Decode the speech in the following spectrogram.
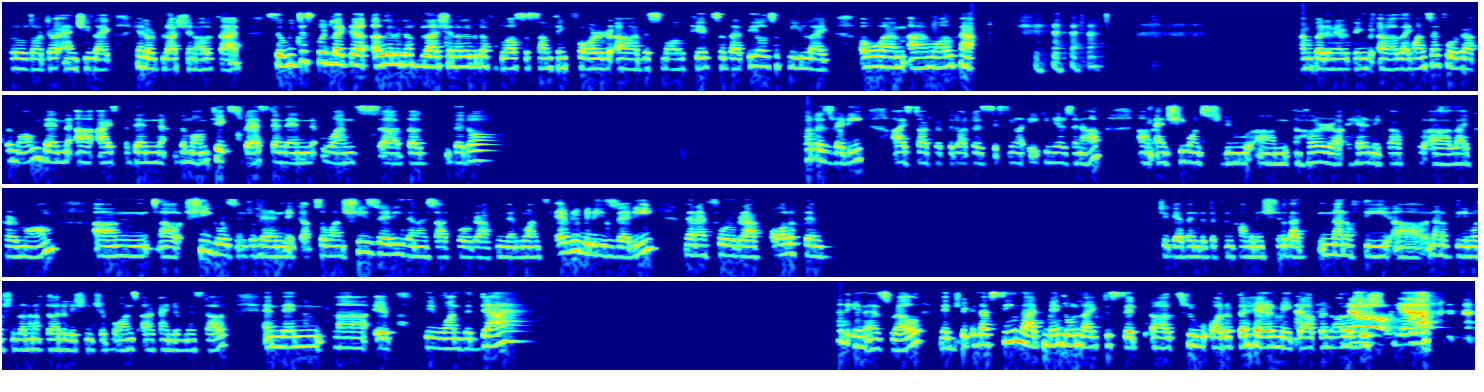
old daughter and she like your blush and all of that. So we just put like a, a little bit of blush and a little bit of gloss or something for uh, the small kids so that they also feel like oh i'm i'm all pampered and everything uh, like once i photograph the mom then uh, i then the mom takes rest and then once uh, the the daughter daughter is ready, I start with the daughter is 16 or 18 years and up, um, and she wants to do um, her uh, hair makeup uh, like her mom. Um, uh, she goes into hair and makeup. So once she's ready, then I start photographing them. Once everybody is ready, then I photograph all of them together in the different combinations so that none of the uh, none of the emotions or none of the relationship bonds are kind of missed out and then uh, if they want the dad in as well then because i've seen that men don't like to sit uh, through all of the hair and makeup and all of no, this yeah.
